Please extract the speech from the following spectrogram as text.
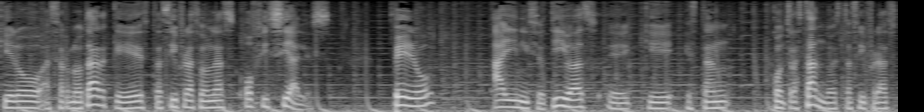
quiero hacer notar que estas cifras son las oficiales, pero hay iniciativas eh, que están contrastando estas cifras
